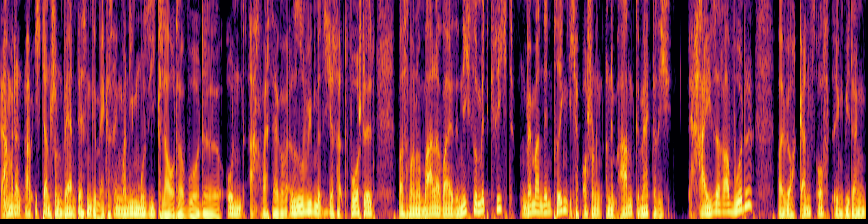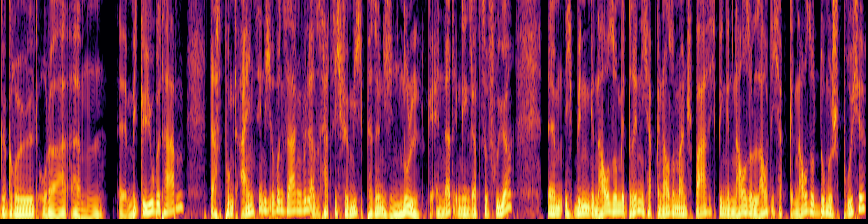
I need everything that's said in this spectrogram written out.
haben wir dann, habe ich dann schon währenddessen gemerkt, dass irgendwann die Musik lauter wurde und ach, weiß der, also so wie man sich das halt vorstellt, was man normalerweise nicht so mitkriegt, wenn man den trinkt. Ich habe auch schon an dem Abend gemerkt, dass ich heiserer wurde, weil wir auch ganz oft irgendwie dann gegrölt oder ähm, äh, mitgejubelt haben. Das Punkt eins, den ich übrigens sagen will, also es hat sich für mich persönlich null geändert im Gegensatz zu früher. Ähm, ich bin genauso mit drin, ich habe genauso meinen Spaß, ich bin genauso laut, ich habe genauso dumme Sprüche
